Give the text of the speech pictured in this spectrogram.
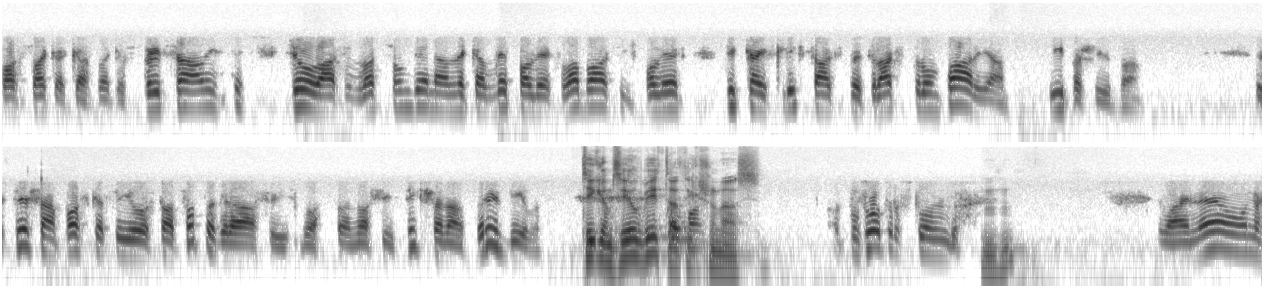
pasaka, kā saka speciālisti, cilvēks uz vecumdienām nekad nepaliek labāks, viņš paliek tikai sliktāks pēc rakstura un pārējām īpašībām. Es tiešām paskatījos tās fotogrāfijas no, no šīs tikšanās, divas. Cik jums ilgi bija tā tikšanās? Man, pusotru stundu. Mm -hmm. Vai ne? Un,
